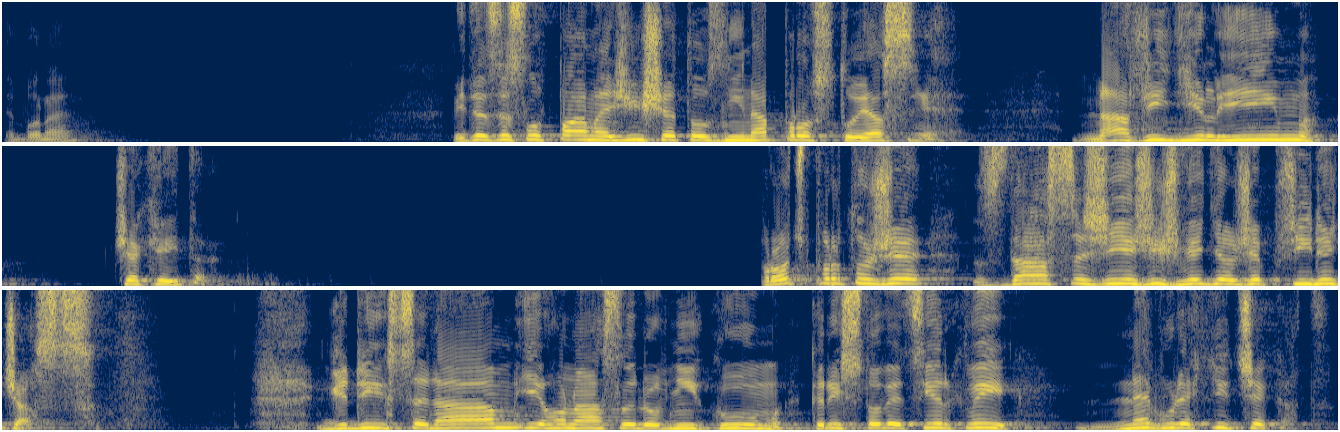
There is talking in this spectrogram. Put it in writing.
Nebo ne? Víte, ze slov Pána Ježíše to zní naprosto jasně. Nařídil jim, čekejte. Proč? Protože zdá se, že Ježíš věděl, že přijde čas, kdy se nám, jeho následovníkům, Kristově církvi, nebude chtít čekat.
